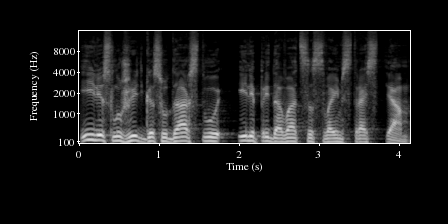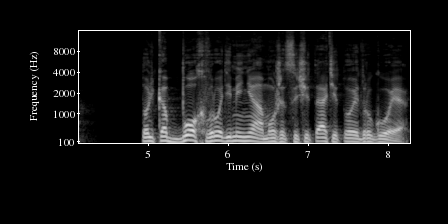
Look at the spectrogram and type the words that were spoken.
или служить государству, или предаваться своим страстям. Только Бог вроде меня может сочетать и то, и другое.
